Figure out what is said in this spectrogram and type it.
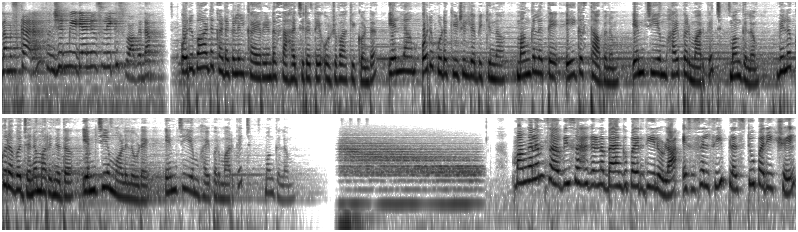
നമസ്കാരം. തുഞ്ചൻ മീഡിയ ന്യൂസിലേക്ക് സ്വാഗതം. ഒരുപാട് കടകളിൽ കയറേണ്ട സാഹചര്യത്തെ ഒഴിവാക്കിക്കൊണ്ട് എല്ലാം ഒരു കുടക്കീഴിൽ ലഭിക്കുന്ന മംഗലത്തെ ഏക സ്ഥാപനം M G M hyper market Mangalam. വിലക്കുറവ് ജനമറിഞ്ഞത് എം ജി എം മാളിലൂടെ M G M hyper market Mangalam. Mangalam service സഹകരണ ബാങ്ക് പരിധിയിലുള്ള S S L C plus two പരീക്ഷയിൽ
